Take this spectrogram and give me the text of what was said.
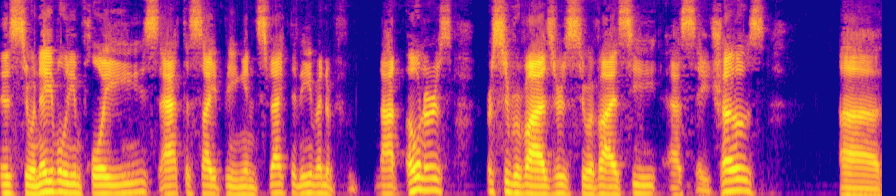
is to enable the employees at the site being inspected, even if not owners or supervisors, to advise CSHOs uh,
